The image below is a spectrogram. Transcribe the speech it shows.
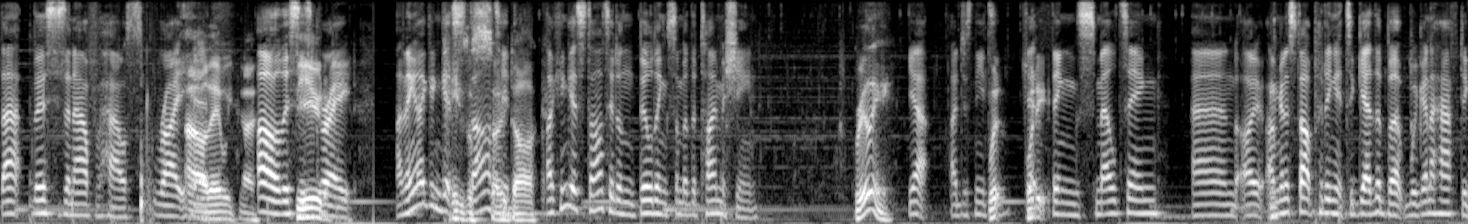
that. This is an alpha house right oh, here. Oh, there we go. Oh, this is great. I think I can get Caves are so started. dark. I can get started on building some of the time machine. Really? Yeah, I just need to What- get what you- things smelting, and I, I'm gonna start putting it together. But we're gonna have to.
